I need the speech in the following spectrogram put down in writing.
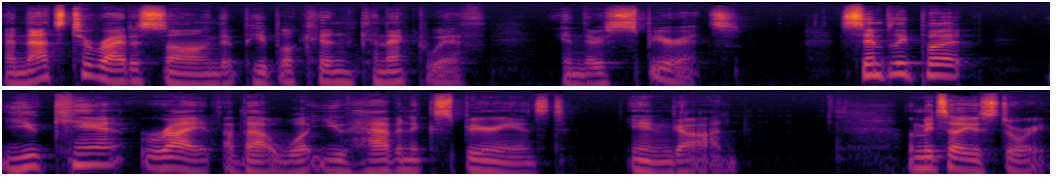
and that's to write a song that people can connect with in their spirits. Simply put, you can't write about what you haven't experienced in God. Let me tell you a story.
